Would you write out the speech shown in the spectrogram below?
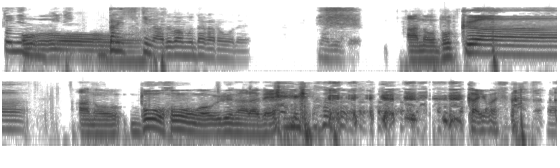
当におー大好きなアルバムだから、俺。マジで。あの、僕は、あの、某本を売るならで、買いました。ああ。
